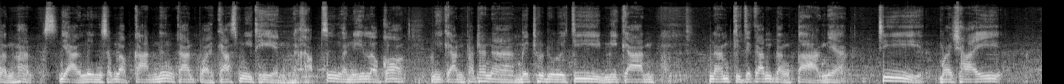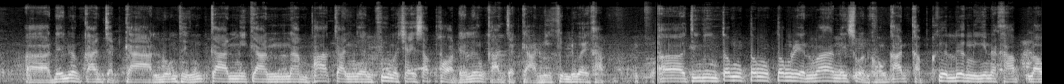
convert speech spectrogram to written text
สำคัญอย่างหนึ่งสำหรับการเรื่องการปล่อยก๊าซมีเทนนะครับ ซึ่งอันนี้เราก็มีการพัฒนาเมท o โ o โลจีมีการนำกิจกรรมต่างๆเนี่ยที่มาใช้ ในเรื่องการจัดการรวมถึงการมีการนำภาคการเงินขึ้นมาใช้ซัพพอร์ตในเรื่องการจัดการนี้ขึ้นด้วยครับเอ่อจริงๆต้องต้องต้องเรียนว่าในส่วนของการขับเคลื่อนเรื่องนี้นะครับเรา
